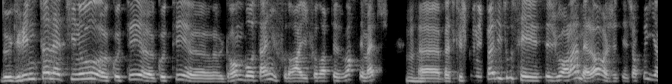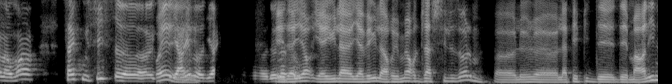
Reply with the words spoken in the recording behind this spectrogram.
de Grinta Latino euh, côté, euh, côté euh, Grande-Bretagne. Il faudra, il faudra peut-être voir ces matchs. Mhm. Euh, parce que je connais pas du tout ces, ces joueurs-là, mais alors j'étais surpris, il y en a au moins 5 ou 6 Ouais, qui et- arrivent euh, direct euh, de Et Nassau. d'ailleurs, il y, a eu la- il y avait eu la rumeur Josh euh, le- la pépite des, des Marlins,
